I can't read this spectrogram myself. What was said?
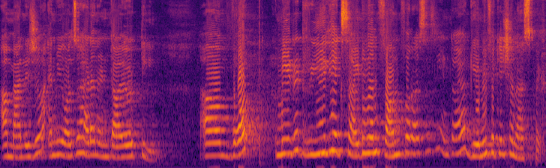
a manager and we also had an entire team. Um, what made it really exciting and fun for us is the entire gamification aspect.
